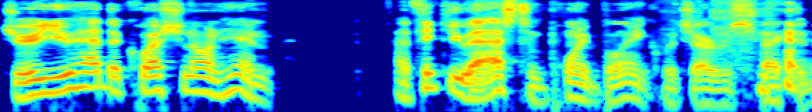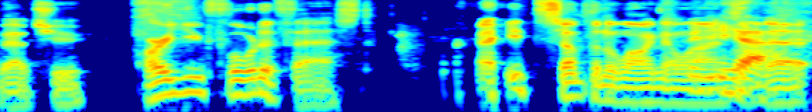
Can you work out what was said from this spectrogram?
Drew, you had the question on him. I think you asked him point blank, which I respect about you. Are you Florida fast? Right? Something along the lines Yeah. of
